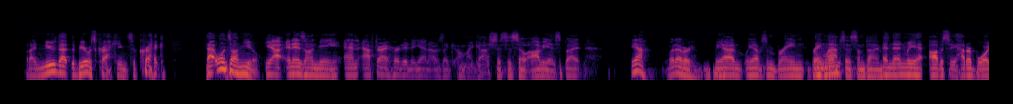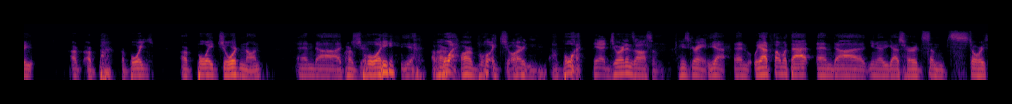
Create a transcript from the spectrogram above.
but I knew that the beer was cracking." So Craig, that one's on you. Yeah, it is on me. And after I heard it again, I was like, "Oh my gosh, this is so obvious." But yeah, whatever. We had we have some brain brain And then- lapses sometimes. And then we obviously had our boy, our our, our boy, our boy Jordan on, and uh, our boy, yeah, our, our boy, our boy Jordan. our boy. Yeah, Jordan's awesome. He's great. Yeah, and we had fun with that, and uh, you know, you guys heard some stories,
